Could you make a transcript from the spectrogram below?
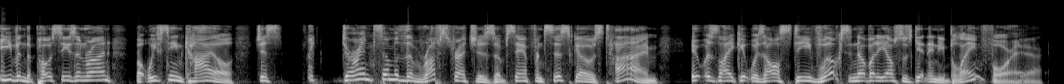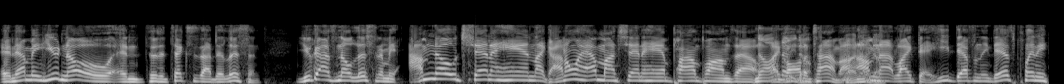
Even the postseason run. But we've seen Kyle just like during some of the rough stretches of San Francisco's time, it was like it was all Steve Wilks and nobody else was getting any blame for it. Yeah. And I mean, you know, and to the Texans out there, listen, you guys know, listen to me. I'm no Shanahan. Like, I don't have my Shanahan pom poms out No, like all the time. No, I I, know I'm you not like that. He definitely, there's plenty.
